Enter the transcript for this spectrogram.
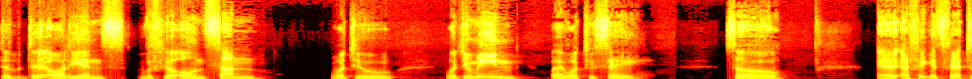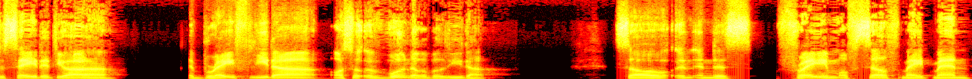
the, the audience with your own son what you, what you mean by what you say. So uh, I think it's fair to say that you are a brave leader, also a vulnerable leader. So in, in this frame of self-made man,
